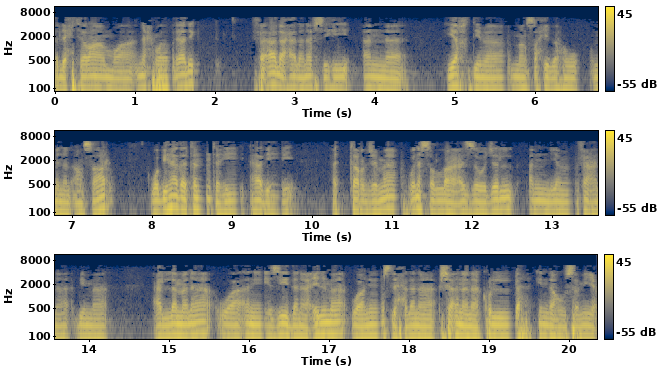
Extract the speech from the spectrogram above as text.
والاحترام ونحو ذلك. فآل على نفسه أن يخدم من صحبه من الأنصار. وبهذا تنتهي هذه الترجمة ونسأل الله عز وجل أن ينفعنا بما علمنا وأن يزيدنا علما وأن يصلح لنا شأننا كله إنه سميع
